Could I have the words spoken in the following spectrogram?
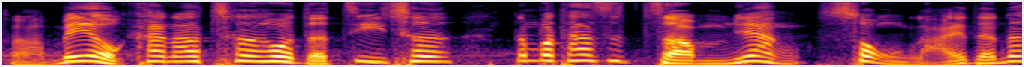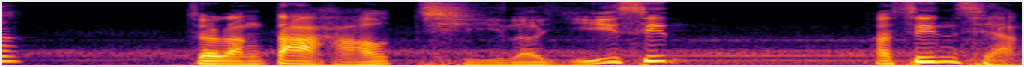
啊，没有看到车或者机车，那么他是怎么样送来的呢？这让大豪起了疑心，他心想。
